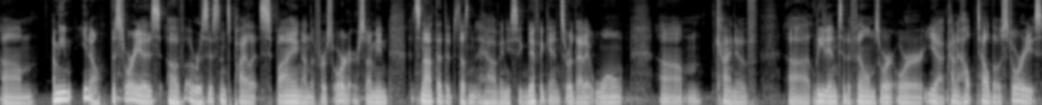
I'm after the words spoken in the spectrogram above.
Um, I mean, you know, the story is of a resistance pilot spying on the First Order. So, I mean, it's not that it doesn't have any significance or that it won't um, kind of uh, lead into the films or, or, yeah, kind of help tell those stories.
